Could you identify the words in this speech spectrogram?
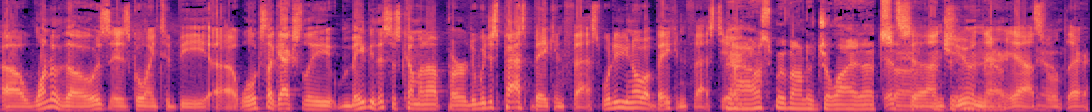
Uh, one of those is going to be, uh, well, looks like actually maybe this is coming up, or did we just pass Bacon Fest? What do you know about Bacon Fest here? Yeah, let's move on to July. That's It's uh, uh, in June there, yeah. So Yeah. there.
